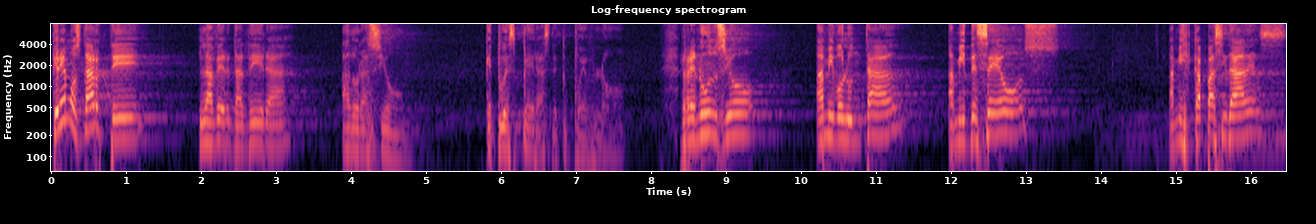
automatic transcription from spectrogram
Queremos darte la verdadera adoración que tú esperas de tu pueblo. Renuncio a mi voluntad, a mis deseos, a mis capacidades,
